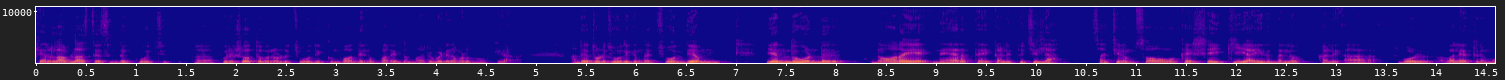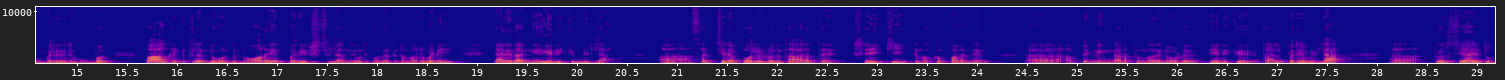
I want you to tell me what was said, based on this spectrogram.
കേരള ബ്ലാസ്റ്റേഴ്സിന്റെ കോച്ച് പുരുഷോത്തമനോട് ചോദിക്കുമ്പോൾ അദ്ദേഹം പറയുന്ന മറുപടി നമ്മൾ നോക്കുകയാണ്. അദ്ദേഹത്തോട് ചോദിക്കുന്ന ചോദ്യം എന്തുകൊണ്ട് നോറയെ നേരത്തെ കളിപ്പിച്ചില്ല? സച്ചിനും സോമും ഒക്കെ ഷെയ്ക്കി ആയിരുന്നല്ലോ കളി ഗോൾ വലയത്തിന് മുമ്പിൽ ഇതിനു മുമ്പ്. അപ്പോൾ ആ ഘട്ടത്തിൽ എന്തുകൊണ്ട് നോറയെ പരീക്ഷിച്ചില്ല? എന്ന് ചോദിക്കുമ്പോൾ അദ്ദേഹത്തിന്റെ മറുപടി ഞാനിത് അംഗീകരിക്കുന്നില്ല. സച്ചിനെ സച്ചിനെ പോലുള്ളൊരു താരത്തെ ഷെയ്ക്കി എന്നൊക്കെ പറഞ്ഞ് പിന്നിങ് നടത്തുന്നതിനോട് എനിക്ക് താല്പര്യമില്ല. തീർച്ചയായിട്ടും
